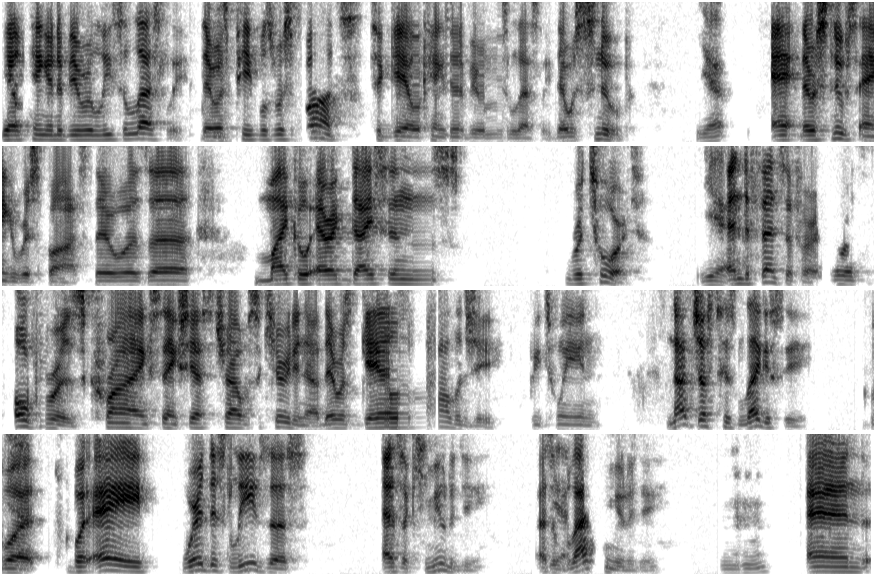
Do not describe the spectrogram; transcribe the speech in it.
Gayle King interview with Lisa Leslie. There was people's response to Gayle King's interview with Lisa Leslie. There was Snoop. Yep. And there was Snoop's angry response. There was uh, Michael Eric Dyson's retort. Yeah. And defense of her. There was Oprah's crying, saying she has to travel security now. There was Gayle's apology between not just his legacy, But but a where this leaves us as a community, as a Yeah. black community, hmm and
